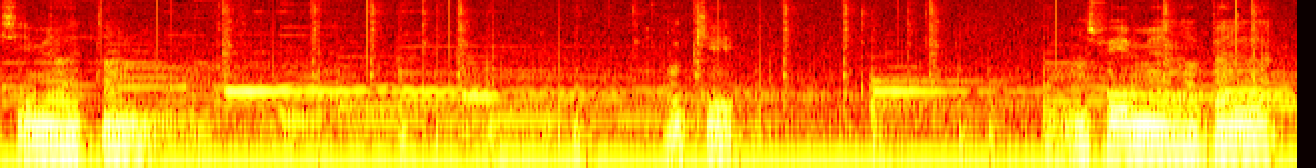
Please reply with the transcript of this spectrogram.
ici le temps. Ok. Ensuite met la belle.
